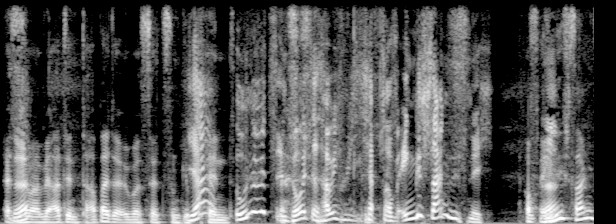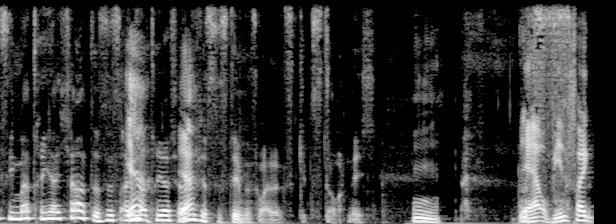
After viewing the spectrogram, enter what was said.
Also, ja? wer hat denn da bei der Übersetzung gepennt? Ja, ohne Witz. In Deutsch, das habe ich, ich habe es auf Englisch sagen sie es nicht. Auf ja? Englisch sagen sie Matriarchat. Das ist ein ja, matriarchalisches ja. System. Das gibt's doch nicht. Hm. Ja, auf jeden Fall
